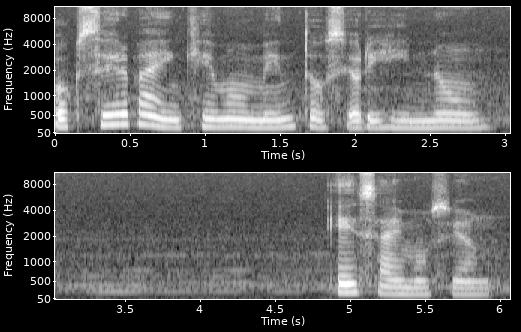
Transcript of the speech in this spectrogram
Observa en qué momento se originó esa emoción.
